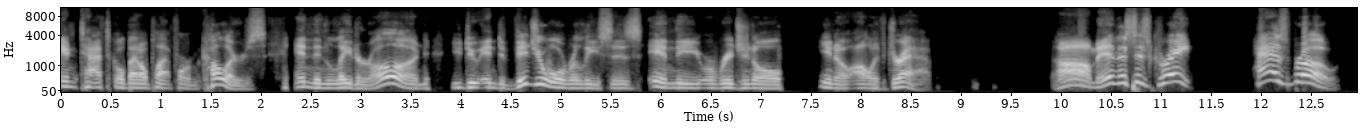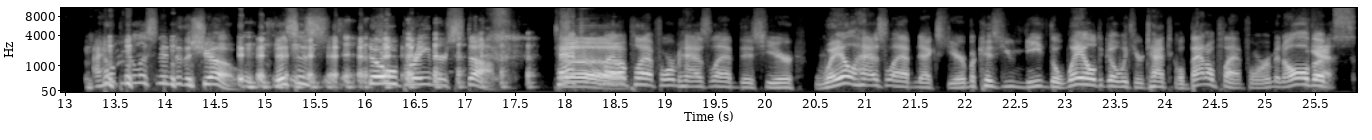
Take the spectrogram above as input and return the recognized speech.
in tactical battle platform colors. And then later on, you do individual releases in the original, you know, olive drab. Oh man, this is great. Hasbro. I hope you're listening to the show. This is no brainer stuff. Tactical Uh. Battle Platform HasLab this year, Whale HasLab next year, because you need the whale to go with your Tactical Battle Platform and all the yes.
